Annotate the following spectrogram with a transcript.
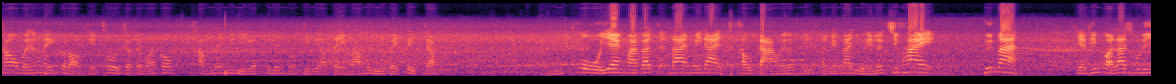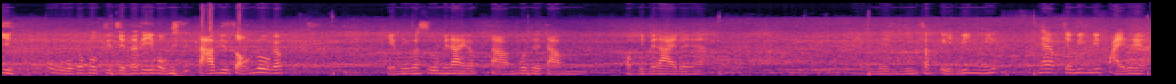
เข้าไปข้างในกรอบเขตโทษครับแต่ว่าก็ทำได้ไม่ดีครับเล่นของทีมเอาเตะมาไม่ดีไปติดครับโอ้แย่งมาก็จะได้ไม่ได้เข้ากลางเลยครับยังได้อยู่เห็นแล้วชิปให้ขึ้นมาเขียนทิ้งก่อนราชบุรี โอ้ก็67 นาทีผม ตามอยู่ 2 ลูกครับ เกมนี้ก็สู้ไม่ได้ครับ ตามพูดโดยตามความเป็นไปได้ด้วยนะฮะเล่นนี้สปีดวิ่งนี้แทบจะวิ่งไม่ไปเลยครับ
